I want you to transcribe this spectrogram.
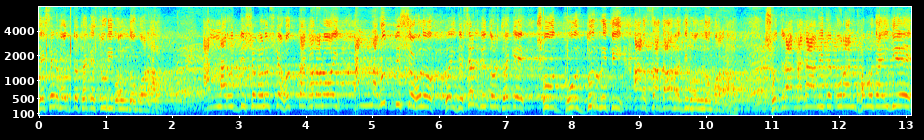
দেশের মধ্য থেকে চুরি বন্ধ করা। আল্লাহর উদ্দেশ্য মানুষকে হত্যা করা নয়, আল্লাহর উদ্দেশ্য হলো ওই দেশের ভেতর থেকে সুদ, ঘুষ, দুর্নীতি আর সাদাবাজি বন্ধ করা। সুতরাং আগামীতে কোরআন ক্ষমতায় গিয়ে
